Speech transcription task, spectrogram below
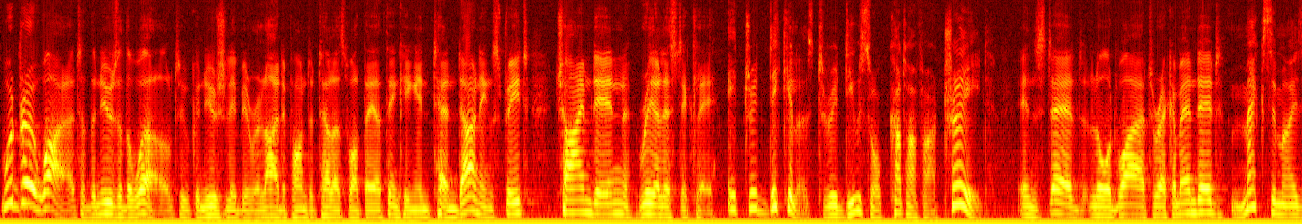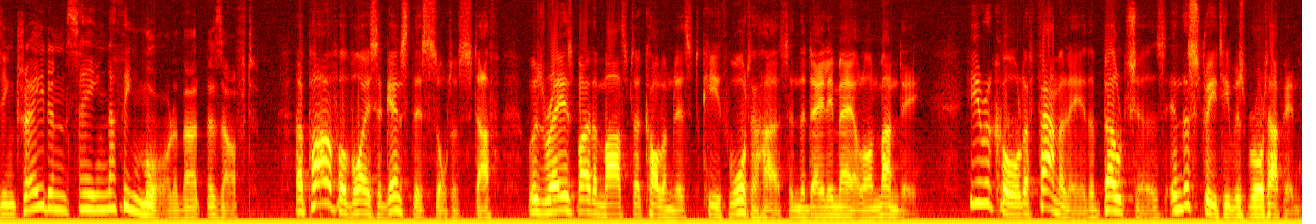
Woodrow Wyatt of the News of the World, who can usually be relied upon to tell us what they are thinking in 10 Downing Street, chimed in realistically. It's ridiculous to reduce or cut off our trade. Instead, Lord Wyatt recommended Maximizing trade and saying nothing more about Bazoft. a powerful voice against this sort of stuff was raised by the master columnist Keith Waterhouse in the Daily Mail on Monday. He recalled a family, the Belchers, in the street he was brought up in.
